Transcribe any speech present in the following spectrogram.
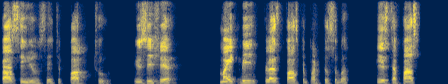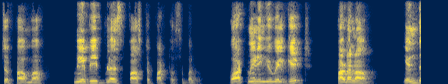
passive usage part 2. You see here, might be plus past participle is the past form of maybe plus past participle. What meaning you will get? படலாம் எந்த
